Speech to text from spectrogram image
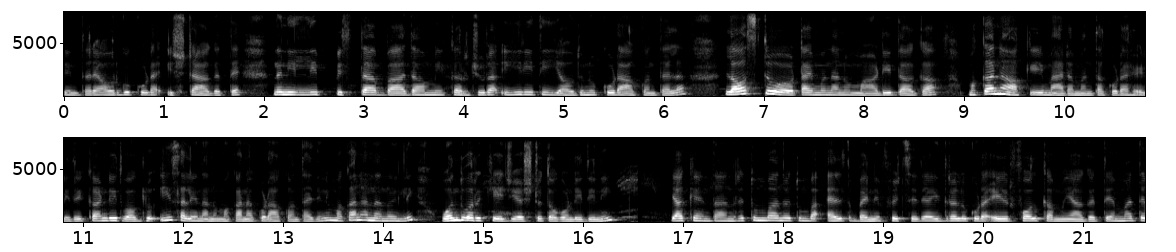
ತಿಂತಾರೆ, ಅವ್ರಿಗೂ ಕೂಡ ಇಷ್ಟ ಆಗುತ್ತೆ. ನಾನು ಇಲ್ಲಿ ಪಿಸ್ತಾ, ಬಾದಾಮಿ, ಖರ್ಜೂರ ಈ ರೀತಿ ಯಾವುದನ್ನು ಕೂಡ ಹಾಕ್ಕೊತಾ ಇಲ್ಲ. ಲಾಸ್ಟ್ ಟೈಮು ನಾನು ಮಾಡಿದಾಗ ಮಕಾನ ಹಾಕಿ ಮ್ಯಾಡಮ್ ಅಂತ ಕೂಡ ಹೇಳಿದ್ವಿ ಖಂಡಿತವಾಗ್ಲೂ ಈ ಸಲ ನಾನು ಮಕಾನ ಕೂಡ ಹಾಕೊತಾ ಇದ್ದೀನಿ. ಮಕಾನ ನಾನು ಇಲ್ಲಿ ಒಂದೂವರೆ ಕೆ ಜಿಯಷ್ಟು ತೊಗೊಂಡಿದ್ದೀನಿ. ಯಾಕೆ ಅಂತ ಅಂದರೆ ತುಂಬ ಅಂದರೆ ತುಂಬ ಹೆಲ್ತ್ ಬೆನಿಫಿಟ್ಸ್ ಇದೆ. ಇದರಲ್ಲೂ ಕೂಡ ಏರ್ ಫಾಲ್ ಕಮ್ಮಿ ಆಗುತ್ತೆ, ಮತ್ತು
